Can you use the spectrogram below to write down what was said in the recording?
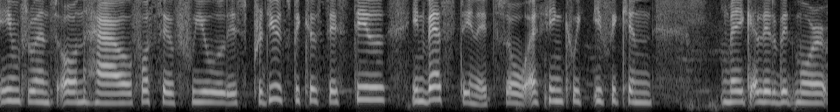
influence on how fossil fuel is produced because they still invest in it. So I think we, if we can make a little bit more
